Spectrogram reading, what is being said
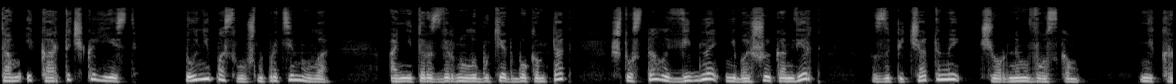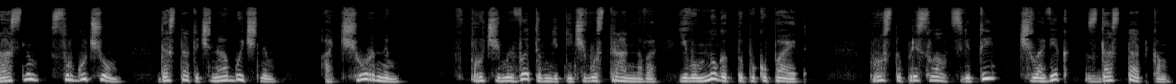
Там и карточка есть. Тони послушно протянула. Анита развернула букет боком так, что стало видно небольшой конверт, запечатанный черным воском. Не красным сургучом, достаточно обычным, а черным. Впрочем, и в этом нет ничего странного. Его много кто покупает. Просто прислал цветы человек с достатком.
